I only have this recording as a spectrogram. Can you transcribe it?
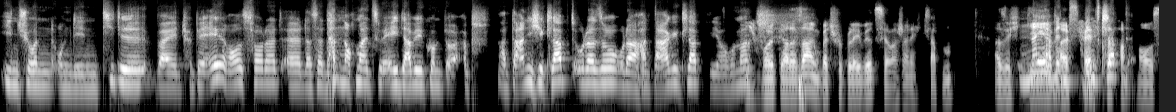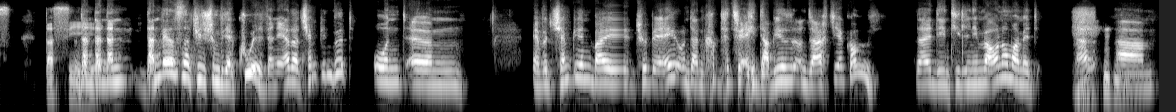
ihn schon um den Titel bei Triple A herausfordert, äh, dass er dann nochmal zu AW kommt, äh, pff, hat da nicht geklappt oder so, oder hat da geklappt, wie auch immer. Ich wollte gerade sagen, bei Triple A wird es ja wahrscheinlich klappen. Also ich naja, gehe mal fest davon aus, dass sie. Dann, dann, dann, dann wäre es natürlich schon wieder cool, wenn er da Champion wird und ähm, er wird Champion bei Triple A und dann kommt er zu AW und sagt, ja komm, den Titel nehmen wir auch nochmal mit. Ja? ähm,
